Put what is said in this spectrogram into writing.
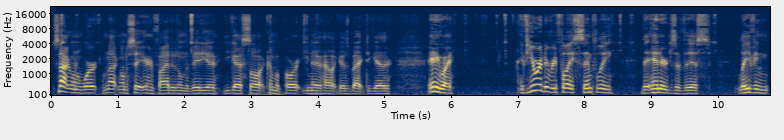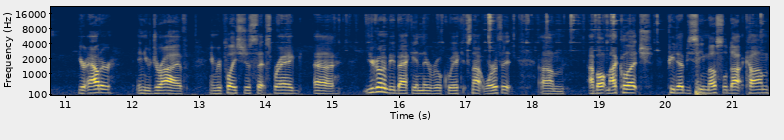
it's not going to work. I'm not going to sit here and fight it on the video. You guys saw it come apart. You know how it goes back together. Anyway, if you were to replace simply the innards of this, leaving your outer and your drive, and replace just that sprag, uh, you're going to be back in there real quick. It's not worth it. Um, I bought my clutch pwcmuscle.com.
